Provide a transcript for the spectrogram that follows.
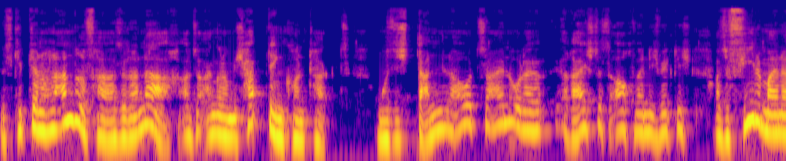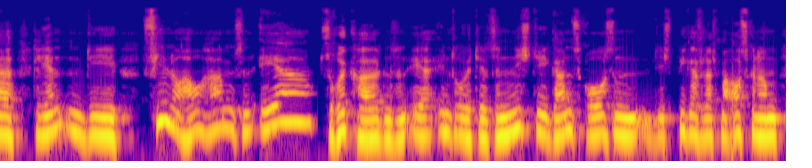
Es gibt ja noch eine andere Phase danach. Also angenommen, ich habe den Kontakt muss ich dann laut sein oder reicht es auch, wenn ich wirklich, also viele meiner Klienten, die viel Know-how haben, sind eher zurückhaltend, sind eher introvertiert, sind nicht die ganz großen, die Speaker vielleicht mal ausgenommen,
